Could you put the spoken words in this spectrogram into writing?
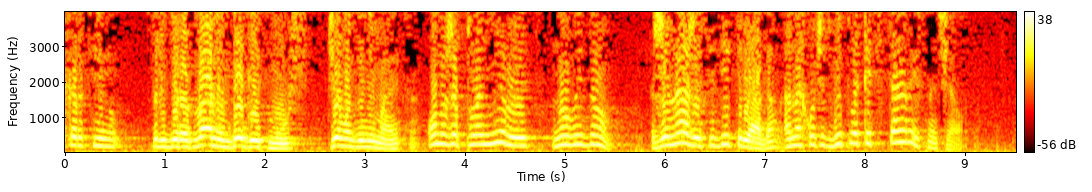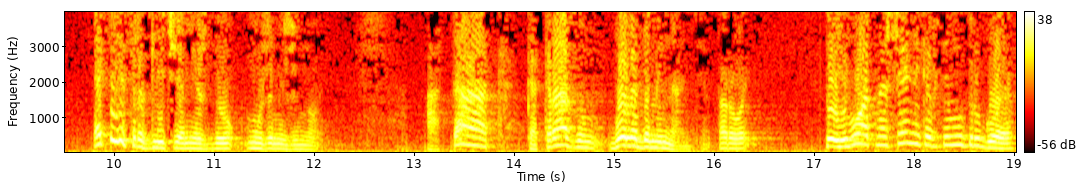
картину. Среди развалин бегает муж. Чем он занимается? Он уже планирует новый дом. Жена же сидит рядом, она хочет выплакать старый сначала. Это есть различие между мужем и женой. А так, как разум более доминантен порой, то его отношение ко всему другое.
